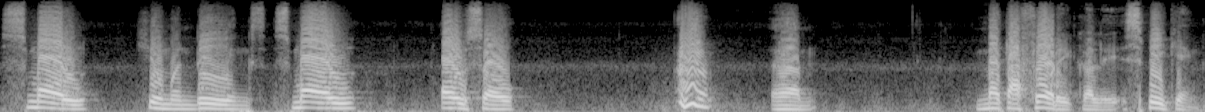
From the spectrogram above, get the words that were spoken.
small human beings, small also um, metaphorically speaking.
